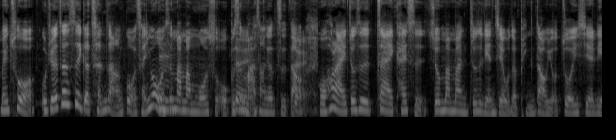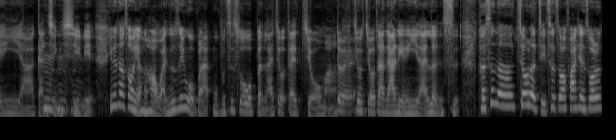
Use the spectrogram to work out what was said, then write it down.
没错，我觉得这是一个成长的过程，因为我是慢慢摸索，我不是马上就知道。我后来就是在开始就慢慢就是连接我的频道，有做一些联谊啊感情系列。因为那时候也很好玩，就是因为我本来我不是说我本来就有在揪吗？对，就揪大家联谊来认识。可是呢，揪了几次之后，发现说，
